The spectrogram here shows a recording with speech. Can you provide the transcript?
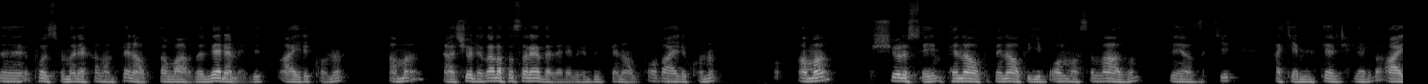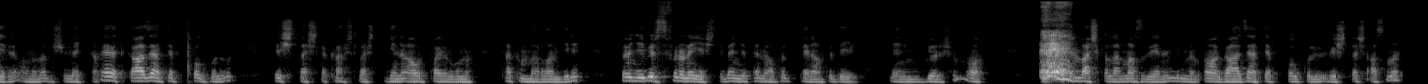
e, pozisyonlar yakalan. Penaltı da vardı. Veremedi. Ayrı konu. Ama yani şöyle Galatasaray'a da verebilirdi penaltı. O da ayrı konu. Ama şöyle söyleyeyim. Penaltı penaltı gibi olması lazım. Ne yazık ki hakemin tercihleri de ayrı. Onu da düşünmek lazım. Evet Gaziantep Futbol Kulübü Beşiktaş'la karşılaştı. Gene Avrupa yorgunu takımlardan biri. Önce 1-0 öne geçti. Bence penaltı penaltı değildi. Benim görüşüm o. Başkaları nasıl diyelim bilmiyorum. Ama Gaziantep Futbol Kulübü Beşiktaş aslında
